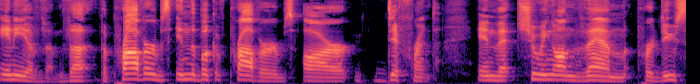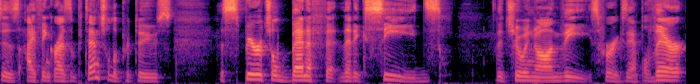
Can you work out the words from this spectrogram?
any of them. The the proverbs in the book of Proverbs are different in that chewing on them produces, I think, or has the potential to produce a spiritual benefit that exceeds the chewing on these, for example. They're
